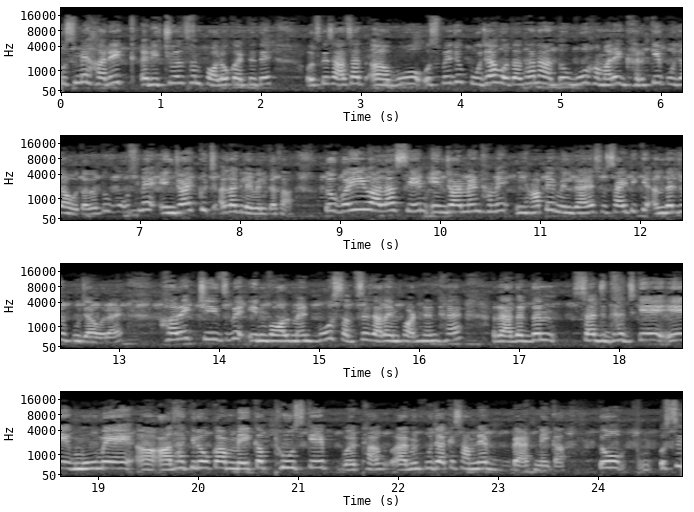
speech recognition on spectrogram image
उसमें हर एक रिचुअल्स हम फॉलो करते थे। उसके साथ साथ वो, उसमें जो पूजा होता था ना तो वो हमारे घर के पूजा होता था तो उसमें एंजॉय कुछ अलग लेवल का था। तो वही वाला सेम एंजॉयमेंट हमें यहाँ पे मिल रहा है सोसाइटी के अंदर जो पूजा हो रहा है। हर एक चीज़ में इन्वॉल्वमेंट वो सबसे ज़्यादा इम्पोर्टेंट है रादर देन सज धज के, ए, मुँह में आधा किलो का मेकअप ठूस के आई मीन पूजा के सामने बैठने का। तो उससे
